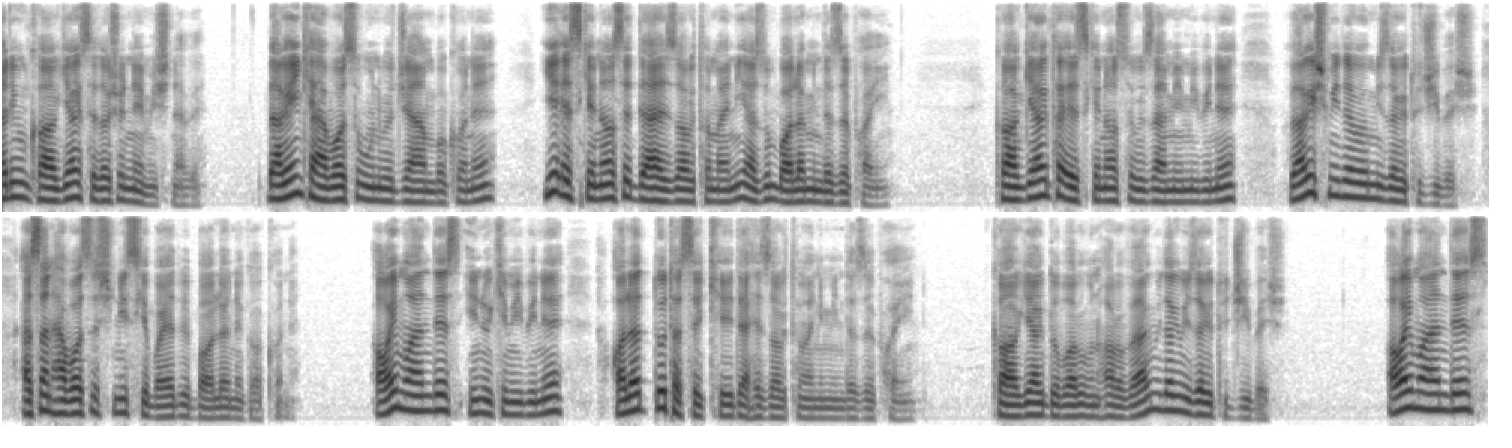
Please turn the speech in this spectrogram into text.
ولی اون کارگر صداشو نمیشنوه. برای اینکه حواس اون رو جمع بکنه یه اسکناس ده هزار تومنی از اون بالا میندازه پایین. کارگر تا اسکناس رو زمین می‌بینه ورش میده و می‌ذاره تو جیبش. اصلا حواسش نیست که باید به بالا نگاه کنه. آقای مهندس اینو که می‌بینه حالا دو تا سکه ده هزار تومنی میندازه پایین. کارگر دوباره اونها رو ور میداره می‌ذاره تو جیبش. آقای مهندس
